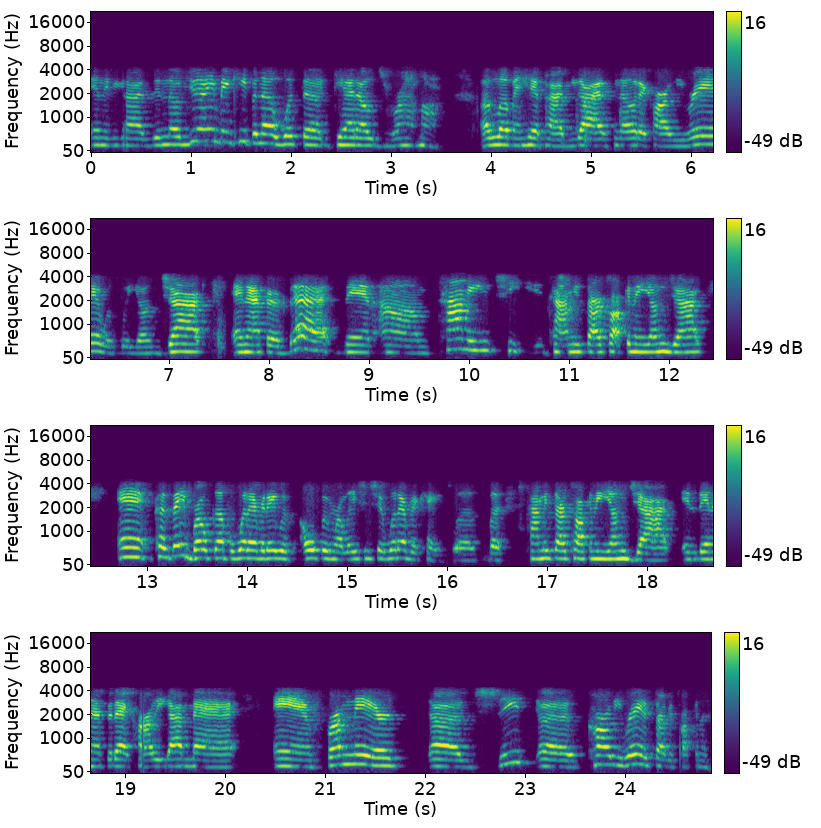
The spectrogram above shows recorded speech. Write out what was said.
and if you guys didn't know, if you ain't been keeping up with the ghetto drama of Love and Hip Hop, you guys know that Karlie Redd was with Yung Joc, and after that, then um Tommie, she Tommie started talking to Yung Joc, and because they broke up or whatever, they was open relationship, whatever the case was. But Tommie started talking to Yung Joc, and then after that, Karlie got mad, and from there, uh, she uh, Karlie Redd started talking to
